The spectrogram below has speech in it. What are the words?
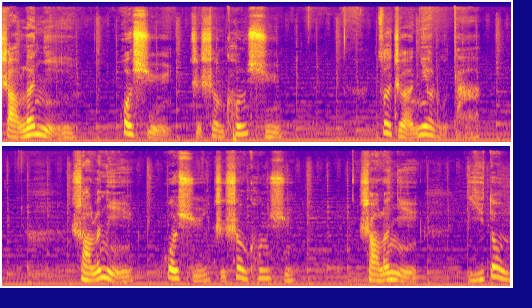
少了你，或许只剩空虚。作者聂鲁达。少了你，或许只剩空虚。少了你，移动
